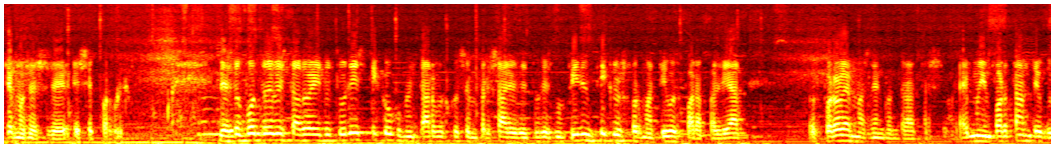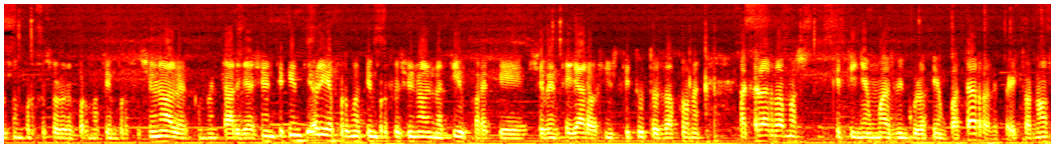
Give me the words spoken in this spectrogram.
temos ese, ese problema. Desde o punto de vista do eido turístico, comentarvos cos empresarios de turismo piden ciclos formativos para paliar os problemas de encontratación. É moi importante, eu que son profesor de formación profesional, é comentarlle a xente que en teoría a formación profesional natiu para que se vencellara os institutos da zona aquelas ramas que tiñan máis vinculación coa terra, de feito a nós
